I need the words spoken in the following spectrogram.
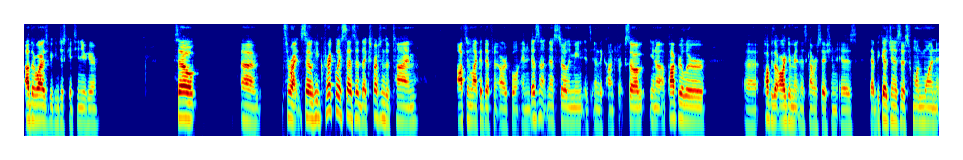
Otherwise, we can just continue here. So, um, so right. So he correctly says that the expressions of time often lack a definite article, and it doesn't necessarily mean it's in the construct. So, you know, a popular uh, popular argument in this conversation is that because Genesis 1 1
